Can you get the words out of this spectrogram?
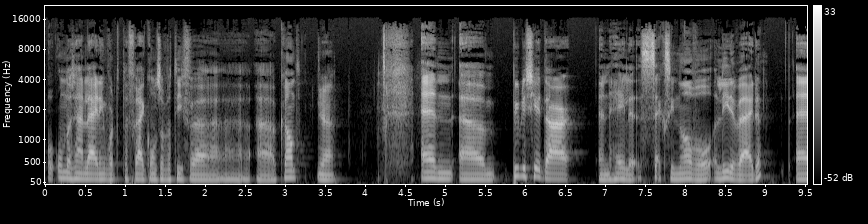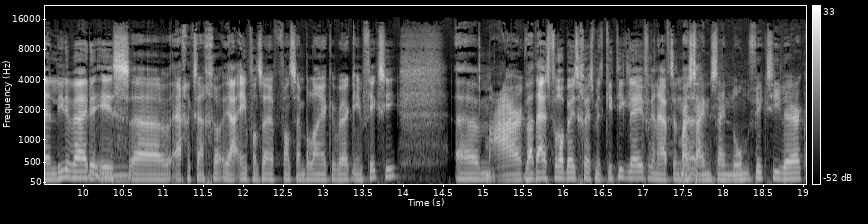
onder zijn leiding wordt het een vrij conservatieve krant. Ja. En um, publiceert daar een hele sexy novel, Liedewijde. En Liedewijde Hmm. is uh, eigenlijk zijn, ja, een van zijn, van zijn belangrijke werken in fictie. Um, maar wat hij is vooral bezig geweest met kritiek leveren. En hij heeft een, maar zijn, zijn non-fictiewerk...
